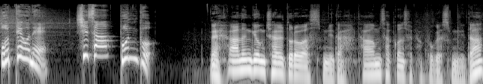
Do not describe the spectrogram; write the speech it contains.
오태훈의 시사 본부. 네, 아는 경찰 돌아왔습니다. 다음 사건 살펴보겠습니다.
